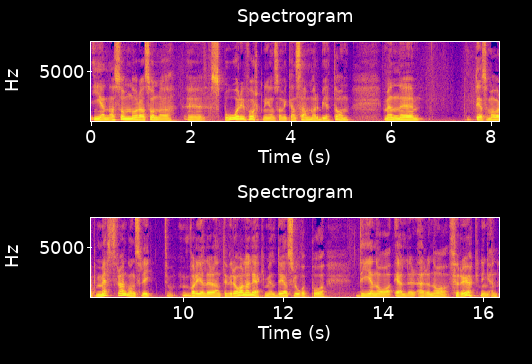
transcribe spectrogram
enas om några sådana eh, spår i forskningen som vi kan samarbeta om. Men det som har varit mest framgångsrikt vad det gäller antivirala läkemedel det är att slå på DNA eller RNA-förökningen.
